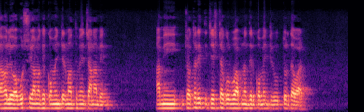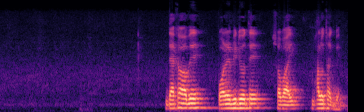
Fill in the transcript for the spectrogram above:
তাহলে অবশ্যই আমাকে কমেন্টের মাধ্যমে জানাবেন। আমি যথারীতি চেষ্টা করব আপনাদের কমেন্টের উত্তর দেওয়ার। দেখা হবে পরের ভিডিওতে। সবাই ভালো থাকবেন।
